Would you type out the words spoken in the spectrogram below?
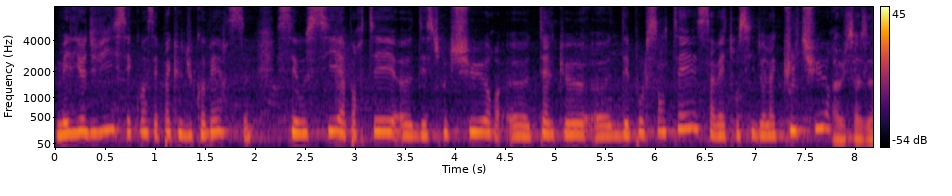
Mais lieux de vie, c'est quoi? C'est pas que du commerce. C'est aussi apporter euh, des structures euh, telles que euh, des pôles santé. Ça va être aussi de la culture. Ah oui, ça, ça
